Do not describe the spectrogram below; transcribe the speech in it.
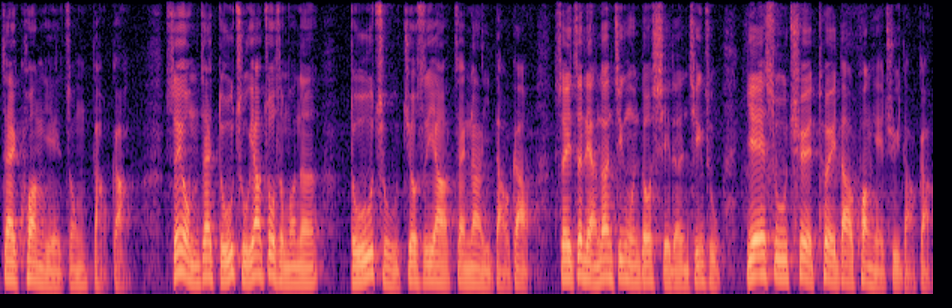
在旷野中祷告。所以我们在独处要做什么呢？独处就是要在那里祷告。所以这两段经文都写得很清楚。耶稣却退到旷野去祷告。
